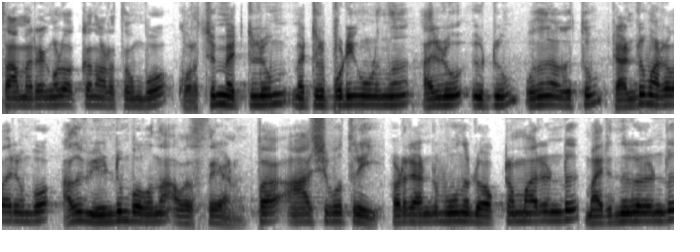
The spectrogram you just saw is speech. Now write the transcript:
സമരങ്ങളും ഒക്കെ നടത്തുമ്പോൾ കുറച്ച് മെറ്റലും മെറ്റൽ പൊടിയും കൊണ്ടുവന്ന് അതിൽ ഇട്ടും ഒന്ന് നകത്തും രണ്ട് മഴ വരുമ്പോൾ അത് വീണ്ടും പോകുന്ന അവസ്ഥയാണ്. ഇപ്പൊ ആശുപത്രി അവിടെ രണ്ട് മൂന്ന് ഡോക്ടർമാരുണ്ട് മരുന്നുകളുണ്ട്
